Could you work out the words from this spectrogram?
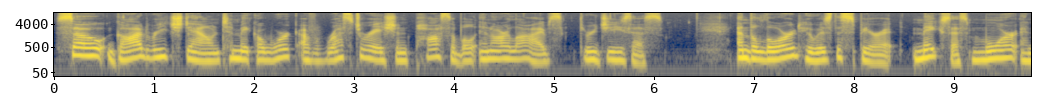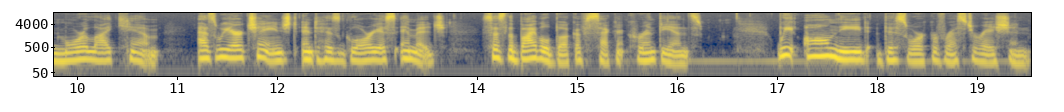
So, God reached down to make a work of restoration possible in our lives through Jesus. And the Lord, who is the Spirit, makes us more and more like Him as we are changed into His glorious image, says the Bible book of 2 Corinthians. We all need this work of restoration,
